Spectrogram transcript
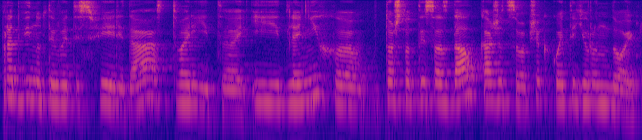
продвинутый в этой сфере, да, творит, и для них то, что ты создал, кажется вообще какой-то ерундой.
